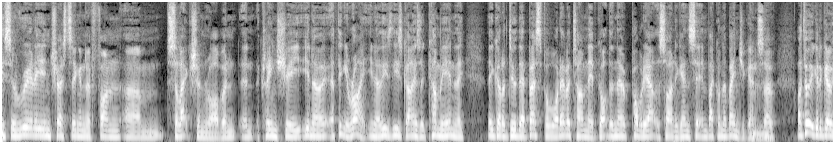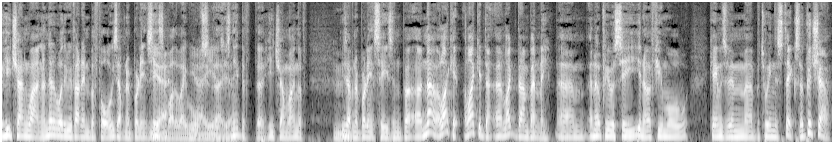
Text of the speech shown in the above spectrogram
it's a really interesting and a fun um, selection, Rob, and, and a clean sheet. You know, I think you're right. You know, these these guys that come in, they they got to do their best for whatever time they've got. Then they're probably out the side again, sitting back on the bench again. So I thought you were going to go Hee-chan Hwang. I don't know whether we've had him before. He's having a brilliant season, Yeah. by the way. Yeah, Wolves, he is, uh, isn't yeah. he? The, the Hee-chan Hwang. The, He's having a brilliant season, but uh, no, I like it. I like it. I like Dan Bentley, um, and hopefully we'll see you know a few more games of him uh, between the sticks. So good shout.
